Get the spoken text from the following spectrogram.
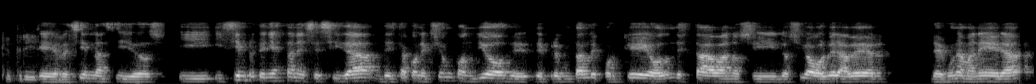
Qué triste. Eh, recién nacidos, y, siempre tenía esta necesidad de esta conexión con Dios, de, de, preguntarle por qué o dónde estaban, o si los iba a volver a ver de alguna manera,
